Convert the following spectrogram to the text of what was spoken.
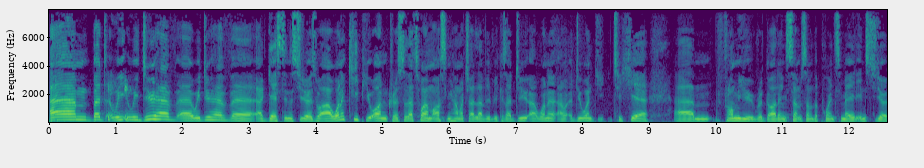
Um, but we, we do have, uh, we do have, uh, a guest in the studio as well. I want to keep you on, Chris. So that's why I'm asking how much I love you because I do, I want to, I do want to hear, um, from you regarding some, some of the points made in studio.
